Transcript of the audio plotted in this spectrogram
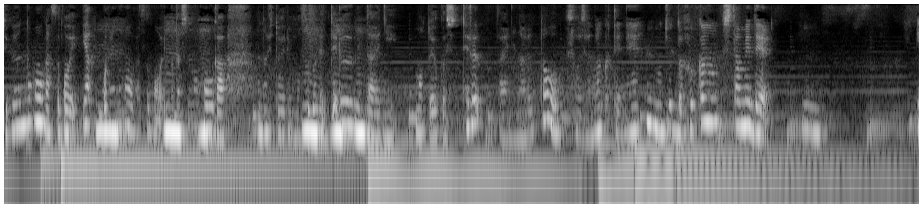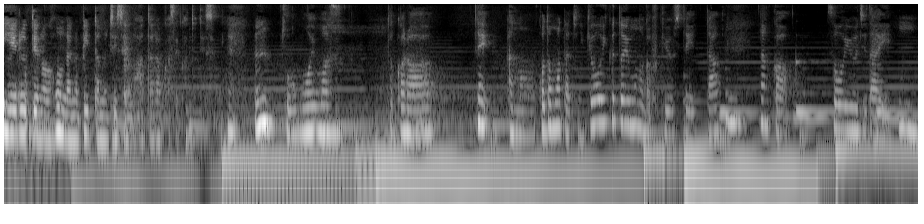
自分の方がすごい、いや、うん。俺の方がすごい、うん。私の方があの人よりも優れてるうん。みたいに、もっとよく知ってるみたいになると、そうじゃなくてね、うん。もうちょっと俯瞰した目でうん、言えるっていうのが本来のピッタの知性の働かせ方ですよね。うん、そう思います。だから、ね、あの、子供たちに教育というものが普及していった、なんか、そういう時代、うん。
